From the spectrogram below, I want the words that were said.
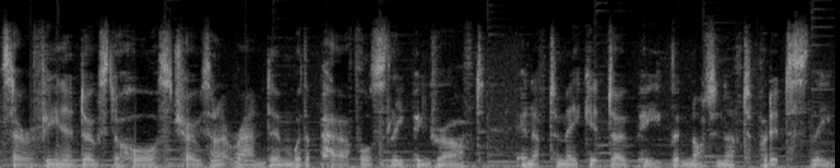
Seraphina dosed a horse chosen at random with a powerful sleeping draught, enough to make it dopey but not enough to put it to sleep.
